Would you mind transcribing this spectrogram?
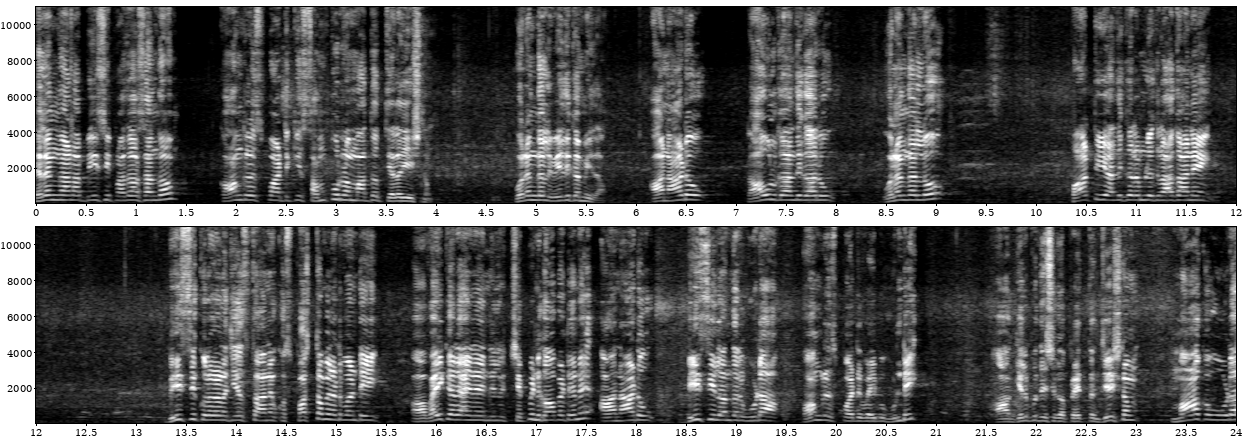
తెలంగాణ బీసీ ప్రజాసంఘం కాంగ్రెస్ పార్టీకి సంపూర్ణ మద్దతు తెలియజేసినాం. వరంగల్ వేదిక మీద. ఆనాడు రాహుల్ గాంధీ గారు వరంగల్లో పార్టీ అధికారంలోకి రాగానే బీసీ కులగణ చేస్తా అనే ఒక స్పష్టమైనటువంటి వైఖరి ఆయన చెప్పింది కాబట్టినే ఆనాడు బీసీలందరూ కూడా కాంగ్రెస్ పార్టీ వైపు ఉండి ఆ గెలుపు దిశగా ప్రయత్నం చేసినాం. మాకు కూడా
